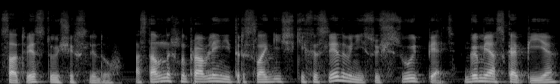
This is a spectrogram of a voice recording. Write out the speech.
соответствующих следов. Основных направлений трассологических исследований существует пять. Гомеоскопия,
